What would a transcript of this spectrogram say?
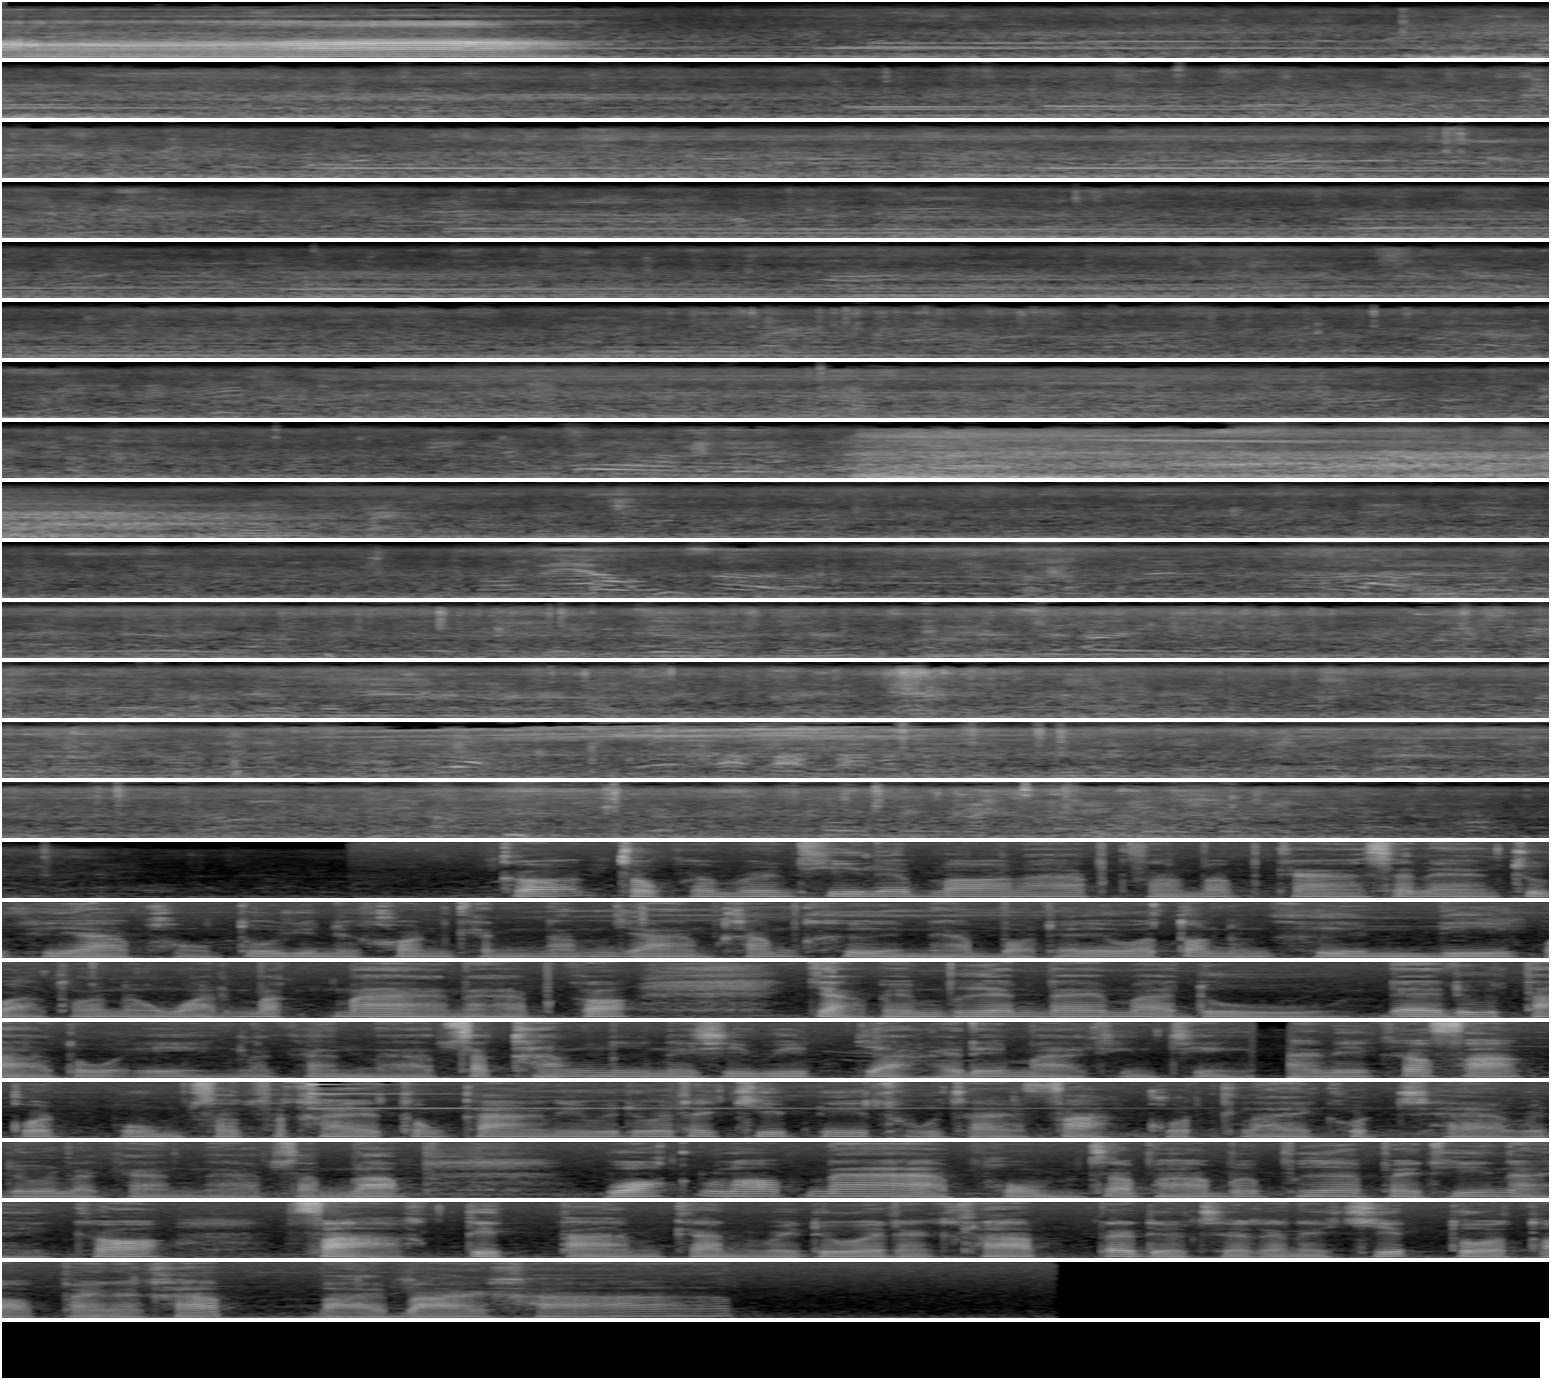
อ๋ ก็จบกันเป็นที่เรียบร้อยแล้วครับสำหรับการแสดงจุดขยับของตัวยูนิคอร์นกันน้ำยามค่ำคืนนะครับบอกได้เลยว่าตอนกลางคืนดีกว่าตอนกลางวันมากๆนะครับ ก็อยากเพื่อนๆได้มาดูได้ดูตาตัวเองแล้วกันนะครับสักครั้งหนึ่งในชีวิตอยากให้ได้มาจริง ๆ อันนี้ก็ฝากกดปุ่ม subscribe ตรงกลางนี้ไว้ด้วยถ้าคลิปนี้ถูกใจฝากกดไลค์กดแชร์ไว้ด้วยแล้วกันนะครับสำหรับวอล์กรอบหน้าผมจะพาเพื่อนๆไปที่ไหน ก็ฝากติดตามกันไว้ด้วยนะครับแล้วเดี๋ยวเจอกันในคลิปตัวต่อไปนะครับบายบายครับ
